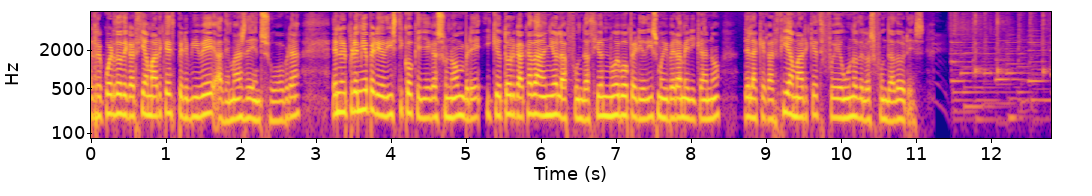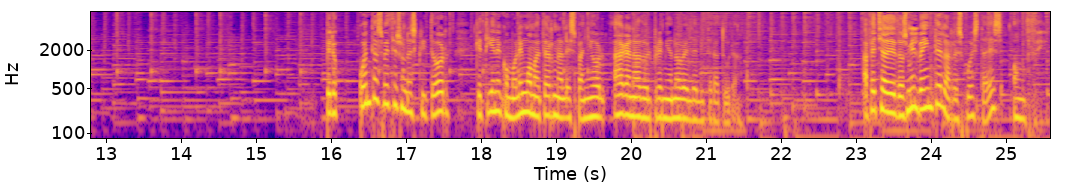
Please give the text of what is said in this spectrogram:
El recuerdo de García Márquez pervive, además de en su obra, en el premio periodístico que llega a su nombre y que otorga cada año la Fundación Nuevo Periodismo Iberoamericano, de la que García Márquez fue uno de los fundadores. Pero, ¿cuántas veces un escritor que tiene como lengua materna el español ha ganado el Premio Nobel de Literatura? A fecha de 2020 la respuesta es 11.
